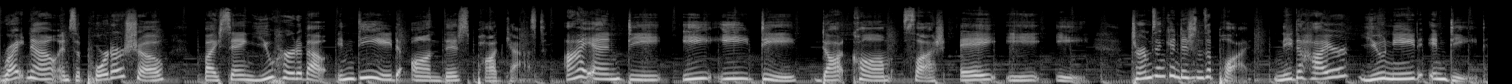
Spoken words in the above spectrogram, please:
right now and support our show by saying you heard about Indeed on this podcast. I-N-D-E-E-D dot com slash A-E-E. Terms and conditions apply. Need to hire? You need Indeed.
